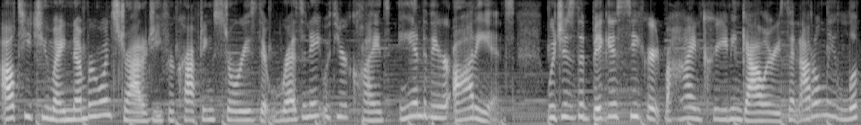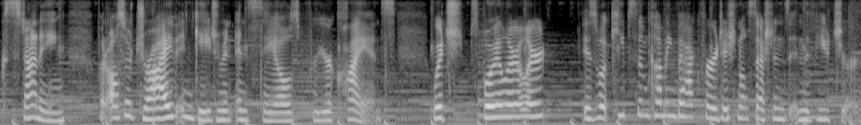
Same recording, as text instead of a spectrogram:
I'll teach you my number one strategy for crafting stories that resonate with your clients and their audience, which is the biggest secret behind creating galleries that not only look stunning, but also drive engagement and sales for your clients, which, spoiler alert, is what keeps them coming back for additional sessions in the future.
